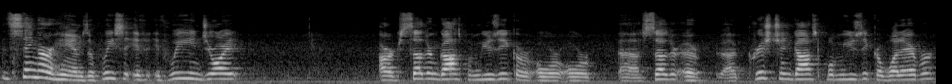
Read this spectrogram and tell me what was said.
then sing our hymns. If we, if, if we enjoy our Southern gospel music or, or, or uh, Southern or, uh, Christian gospel music or whatever,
